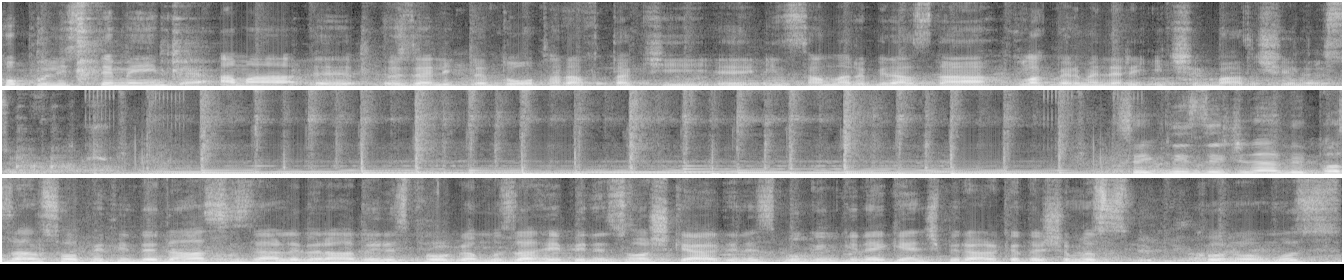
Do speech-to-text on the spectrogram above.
popülist demeyeyim de ama e, özellikle doğu taraftaki e, insanları biraz daha kulak vermeleri için bazı şeyleri söylüyordur. Sevgili izleyiciler bir pazar sohbetinde daha sizlerle beraberiz. Programımıza hepiniz hoş geldiniz. Bugün yine genç bir arkadaşımız konuğumuz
